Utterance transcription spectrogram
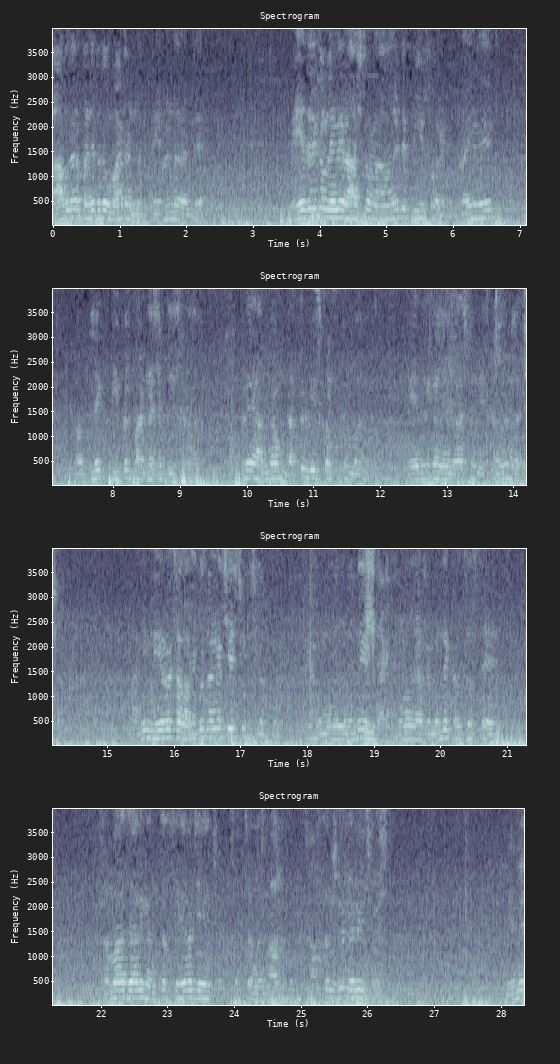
బాబు గారు పదే పదే ఒక మాట అంటున్నారు. ఏమన్నారంటే పేదరికం లేని రాష్ట్రం రావాలంటే P four private public people partnership తీసుకురావాలి. అప్పుడే అందరం దత్తు తీసుకొని కుటుంబాలు పేదరికం లేని రాష్ట్రం తీసుకురావాలని లక్ష్యం. అది మీరు చాలా అద్భుతంగా చేసి చూపించగలుగుతారు. మూడు వందల మంది మూడు వందల యాభై మంది కలిసి వస్తే సమాజానికి అంత సేవ చేయొచ్చు. స్వచ్ఛందంగా చూపిస్తుంది వెరీ ఇన్స్పిరేషన్ మేమే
